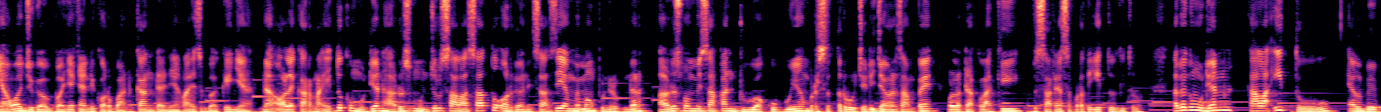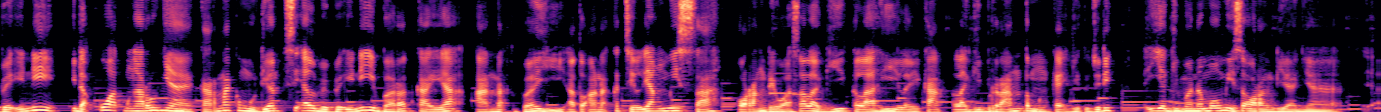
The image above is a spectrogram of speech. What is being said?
nyawa juga banyak yang dikorbankan dan yang lain sebagainya. Nah oleh karena itu kemudian harus muncul salah satu organisasi yang memang benar-benar harus memisahkan dua kubu yang berseteru. Jadi jangan sampai meledak lagi besarnya seperti itu gitu loh. Tapi kemudian kala itu LBB ini tidak kuat pengaruhnya karena kemudian si LBB ini ibarat kayak anak bayi atau anak kecil yang misah orang dewasa lagi kelahi lagi lagi berantem kayak gitu. Jadi ya gimana mau misah orang dianya? Ya,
